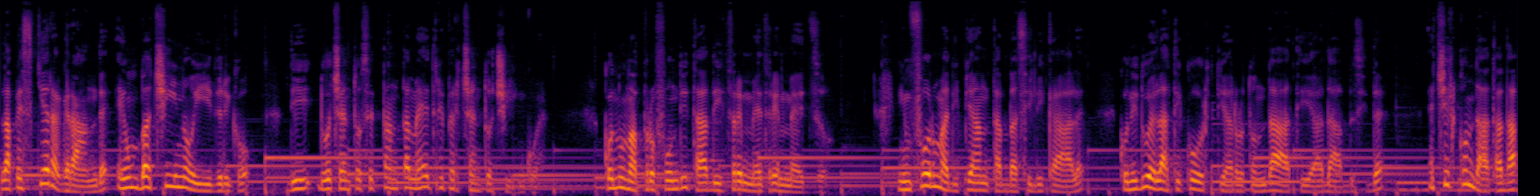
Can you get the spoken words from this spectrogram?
la Peschiera Grande è un bacino idrico di 270 metri per 105, con una profondità di 3 metri e mezzo in forma di pianta basilicale, con i due lati corti arrotondati ad abside, è circondata da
